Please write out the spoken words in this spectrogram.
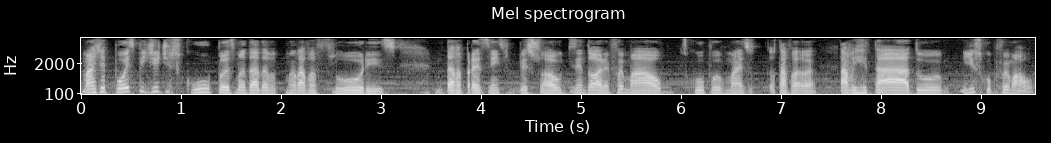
mas depois pedia desculpas, mandava, mandava flores, dava presentes pro pessoal, dizendo: Olha, foi mal, desculpa, mas eu tava, tava irritado, me desculpa, foi mal,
